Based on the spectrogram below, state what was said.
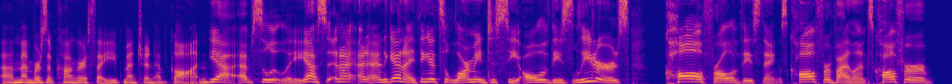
uh, members of Congress that you've mentioned have gone. Yeah, absolutely. Yes, and I, and again, I think it's alarming to see all of these leaders call for all of these things call for violence call for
